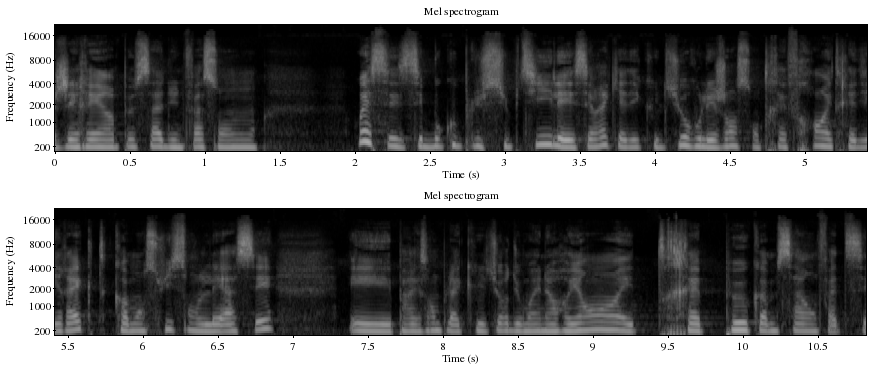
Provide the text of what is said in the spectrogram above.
gérer un peu ça d'une façon ouais, c'est beaucoup plus subtil. Et c'est vrai qu'il y a des cultures où les gens sont très francs et très directs, comme en Suisse, on l'est assez. Et par exemple, la culture du Moyen-Orient est très peu comme ça, en fait.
